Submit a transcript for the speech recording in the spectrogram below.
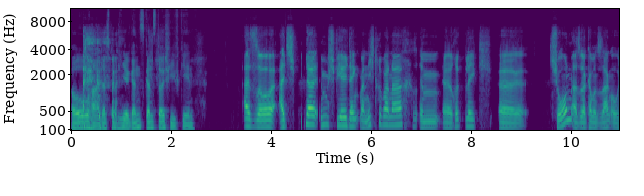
oha, das könnte hier ganz, ganz doll schief gehen. Also als Spieler im Spiel denkt man nicht drüber nach. Im äh, Rückblick äh, schon. Also da kann man so sagen, oh,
